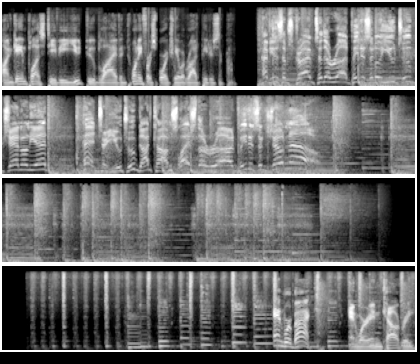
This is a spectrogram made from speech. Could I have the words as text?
on Game Plus TV, YouTube Live, and 24 Sports Radio Rod Pedersen. Have you subscribed to the Rod Pedersen YouTube channel yet? Head to youtube.com slash the Rod Pedersen Show now. And we're back. And we're in Calgary.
